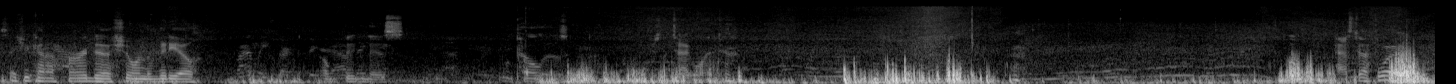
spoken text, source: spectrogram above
It's actually kind of hard to show in the video how big this rappel is. There's the tagline. Past halfway.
